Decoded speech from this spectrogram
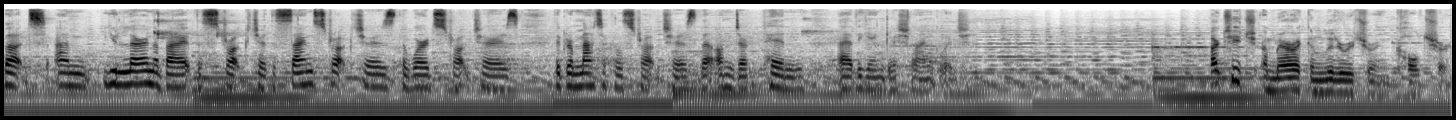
but um, you learn about the structure, the sound structures, the word structures, the grammatical structures that underpin uh, the English language. I teach American literature and culture.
